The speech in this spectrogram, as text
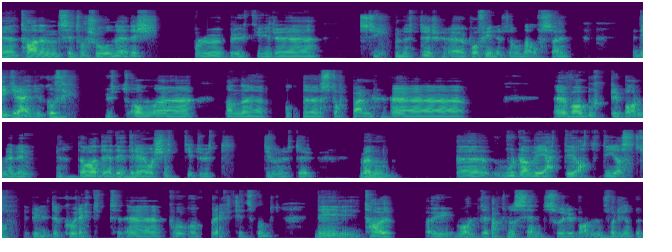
Eh, ta den situasjonen nederst hvor du bruker eh, syv minutter eh, på å finne ut om det er offside. De greide jo ikke å finne ut om eh, han stopperen var borti ballen eller ikke. Det var det de drev og sjekket ut syv minutter. Men hvordan vet de at de har stoppet bildet korrekt eh, på korrekt tidspunkt? De tar jo øyemål, de har ikke noe sensor i ballen f.eks.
